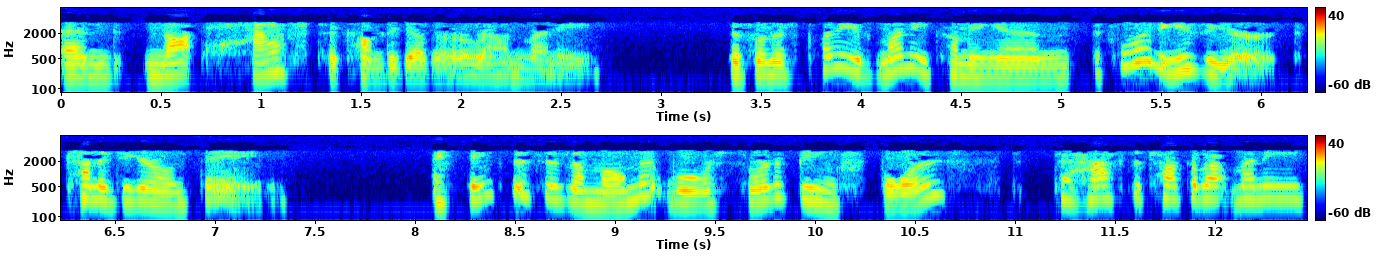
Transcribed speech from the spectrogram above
and not have to come together around money. Because when there's plenty of money coming in, it's a lot easier to kind of do your own thing. I think this is a moment where we're sort of being forced to have to talk about money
